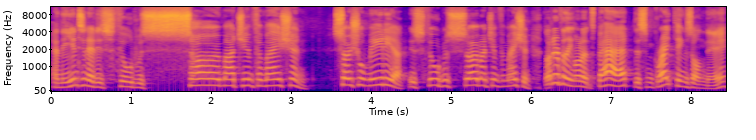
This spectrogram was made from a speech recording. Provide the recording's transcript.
and the internet is filled with so much information. Social media is filled with so much information. Not everything on it's bad, there's some great things on there,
